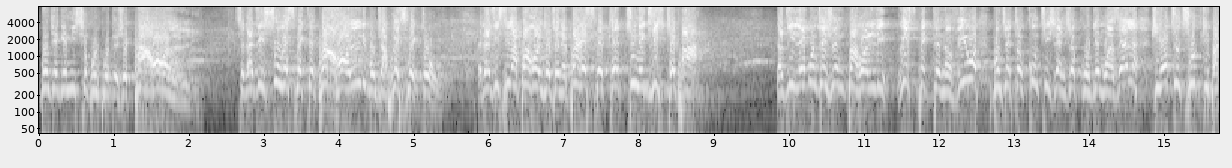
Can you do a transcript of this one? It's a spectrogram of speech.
Bon Dieu a une mission pour le protéger. Parole. C'est-à-dire, si vous respectez parole, bon Dieu respecte. C'est-à-dire, si la parole de Dieu n'est pas respectée, tu n'existes pas. C'est-à-dire, les bon Dieu une parole respectez dans la vie, bon Dieu est un contingent de demoiselles qui ont tout suite qui pas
